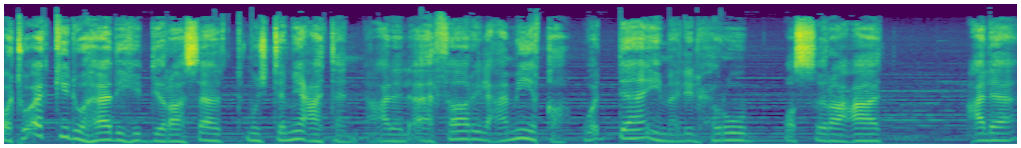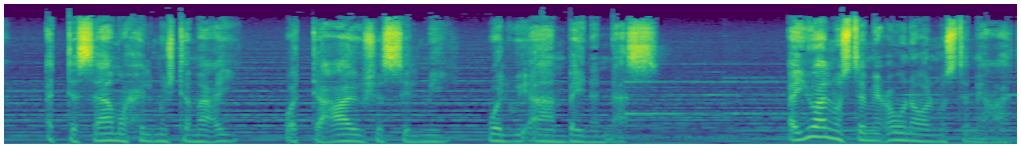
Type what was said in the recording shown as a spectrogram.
وتؤكد هذه الدراسات مجتمعة على الآثار العميقة والدائمة للحروب والصراعات على التسامح المجتمعي والتعايش السلمي والوئام بين الناس. أيها المستمعون والمستمعات،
